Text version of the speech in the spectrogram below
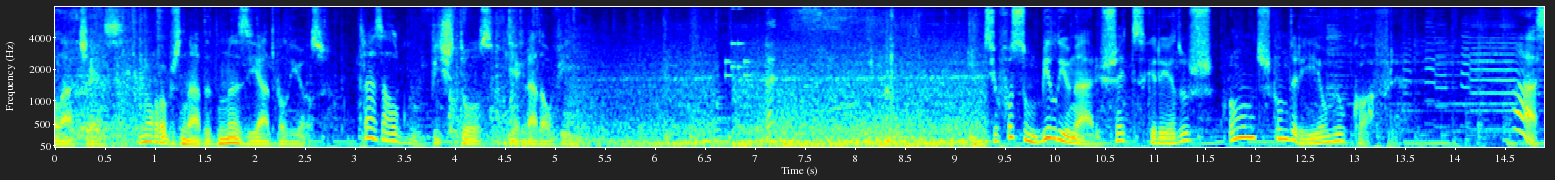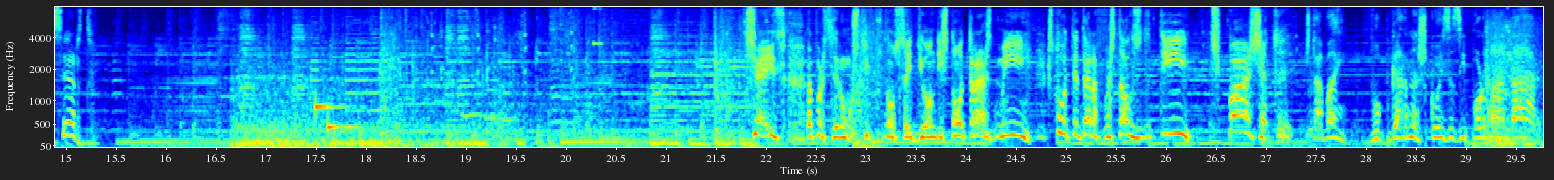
Vá lá, Chase. Não roubes nada demasiado valioso. Traz algo vistoso que agrada ao vinho. Se eu fosse um bilionário cheio de segredos, onde esconderia o meu cofre? Ah, certo. Chase, apareceram uns tipos não sei de onde e estão atrás de mim. Estou a tentar afastá-los de ti. Despacha-te. Está bem, vou pegar nas coisas e pôr-me a andar.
